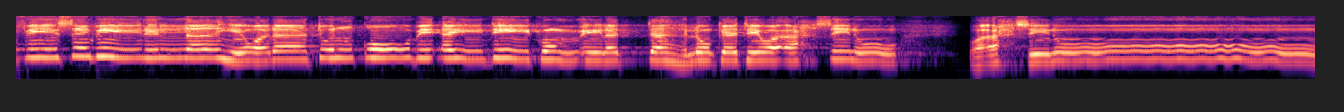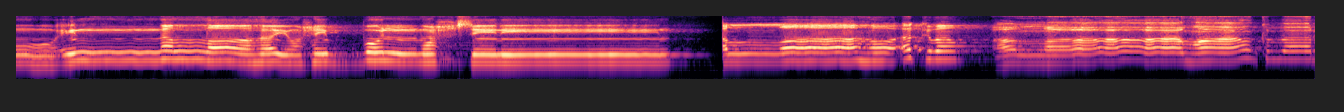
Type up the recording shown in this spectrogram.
في سبيل الله ولا تلقوا بأيديكم إلى التهلكة وأحسنوا وأحسنوا إن الله يحب المحسنين. الله أكبر. الله أكبر.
